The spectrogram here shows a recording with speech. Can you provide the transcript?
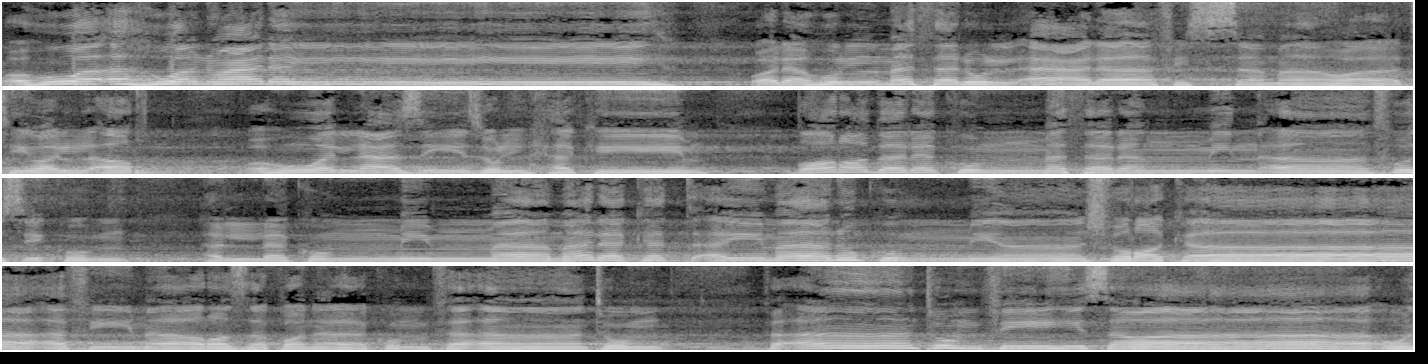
وهو أهون عليه وله المثل الأعلى في السماوات والأرض وهو العزيز الحكيم. ضرب لكم مثلا من أنفسكم هل لكم مما ملكت أيمانكم من شركاء فيما رزقناكم فأنتم فأنتم فيه سواء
